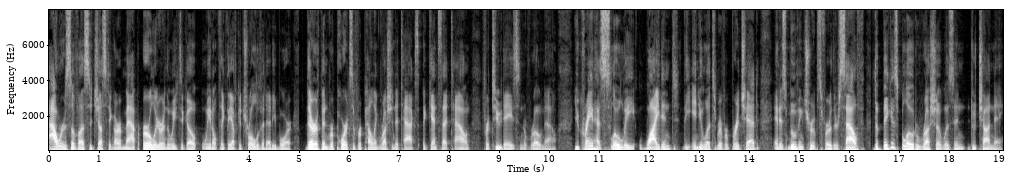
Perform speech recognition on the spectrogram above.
hours of us adjusting our map earlier in the week to go, we don't think they have control of it anymore. There have been reports of repelling Russian attacks against that town for two days in a row now. Ukraine has slowly widened the Inhulets River bridgehead and is moving troops further south. The biggest blow to Russia was in Duchane.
